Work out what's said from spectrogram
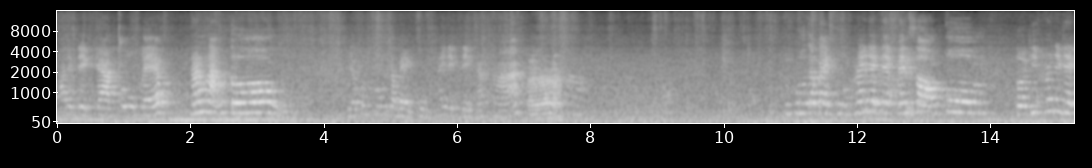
ถ้าเด็กๆอยากปลูกแล้ว นั่งหลังตรง เดี๋ยวคุณครูจะแบ่งกลุ่มให้เด็กๆนะคะ อ่าคุณครูจะแบ่งกลุ่มให้เด็กๆเป็นสองกลุ่ม โดยที่ให้เด็ก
